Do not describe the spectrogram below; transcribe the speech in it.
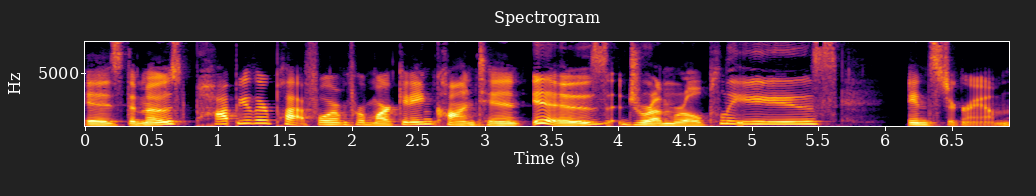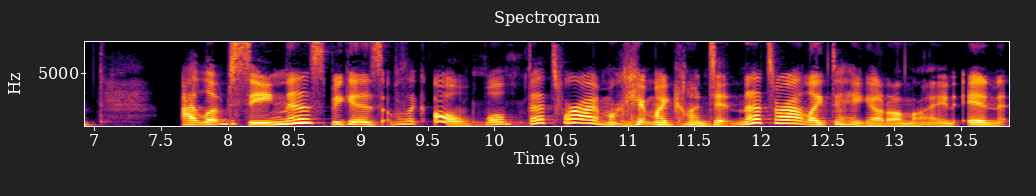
is the most popular platform for marketing content is, drumroll please, Instagram. I loved seeing this because I was like, oh, well, that's where I market my content. And that's where I like to hang out online. And,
